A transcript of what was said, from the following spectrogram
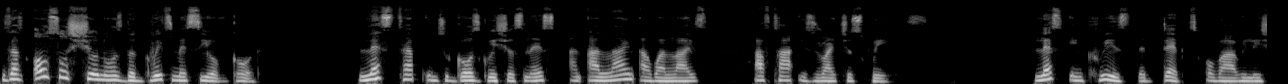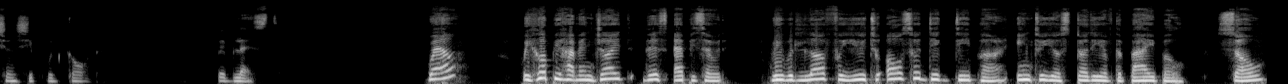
It has also shown us the great mercy of God. Let's tap into God's graciousness and align our lives after His righteous ways. Let's increase the depth of our relationship with God. Be blessed. Well, we hope you have enjoyed this episode. We would love for you to also dig deeper into your study of the Bible. So,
